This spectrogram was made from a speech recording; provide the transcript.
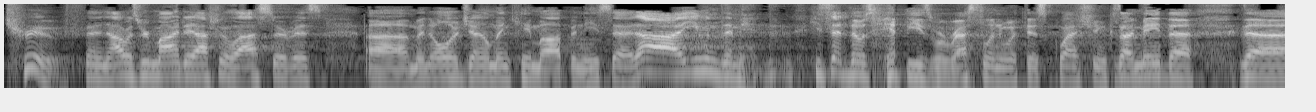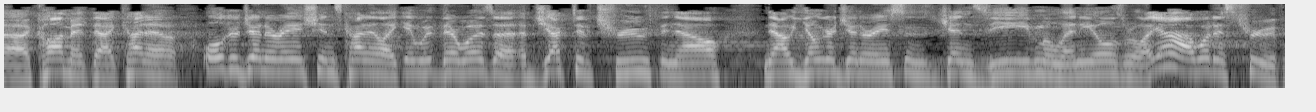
truth. And I was reminded after the last service, um, an older gentleman came up and he said, ah, even the, he said those hippies were wrestling with this question because I made the, the uh, comment that kind of older generations kind of like it, there was an objective truth and now, now younger generations, Gen Z, even millennials were like, ah, what is truth?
